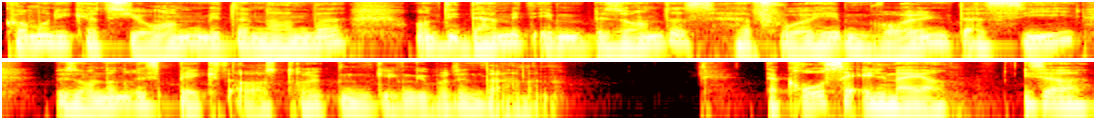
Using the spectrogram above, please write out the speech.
Kommunikation miteinander und die damit eben besonders hervorheben wollen, dass sie besonderen Respekt ausdrücken gegenüber den Damen. Der große Ellmeier ist er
